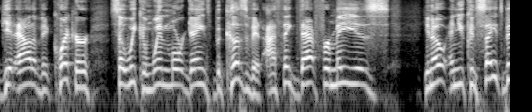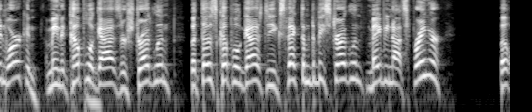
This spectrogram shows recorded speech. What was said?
get out of it quicker, so we can win more games because of it. I think that for me is. You know, and you can say it's been working. I mean, a couple of hmm. guys are struggling, but those couple of guys, do you expect them to be struggling? Maybe not Springer. But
